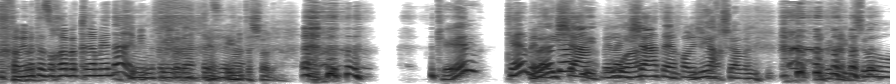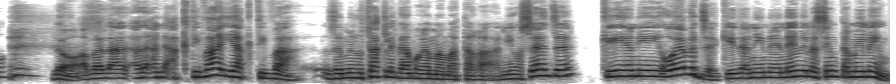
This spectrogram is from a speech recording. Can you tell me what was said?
לפעמים אתה זוכה בקרם ידיים אם אתה שולח את זה. כן, אם אתה שולח. כן? כן, לא בלאישה. בלאישה אתה יכול מי לשלוח. עכשיו אני... בקיצור, לא, אבל הכתיבה היא הכתיבה, זה מנותק לגמרי מהמטרה. אני עושה את זה כי אני אוהב את זה, כי אני נהנה מלשים את המילים,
